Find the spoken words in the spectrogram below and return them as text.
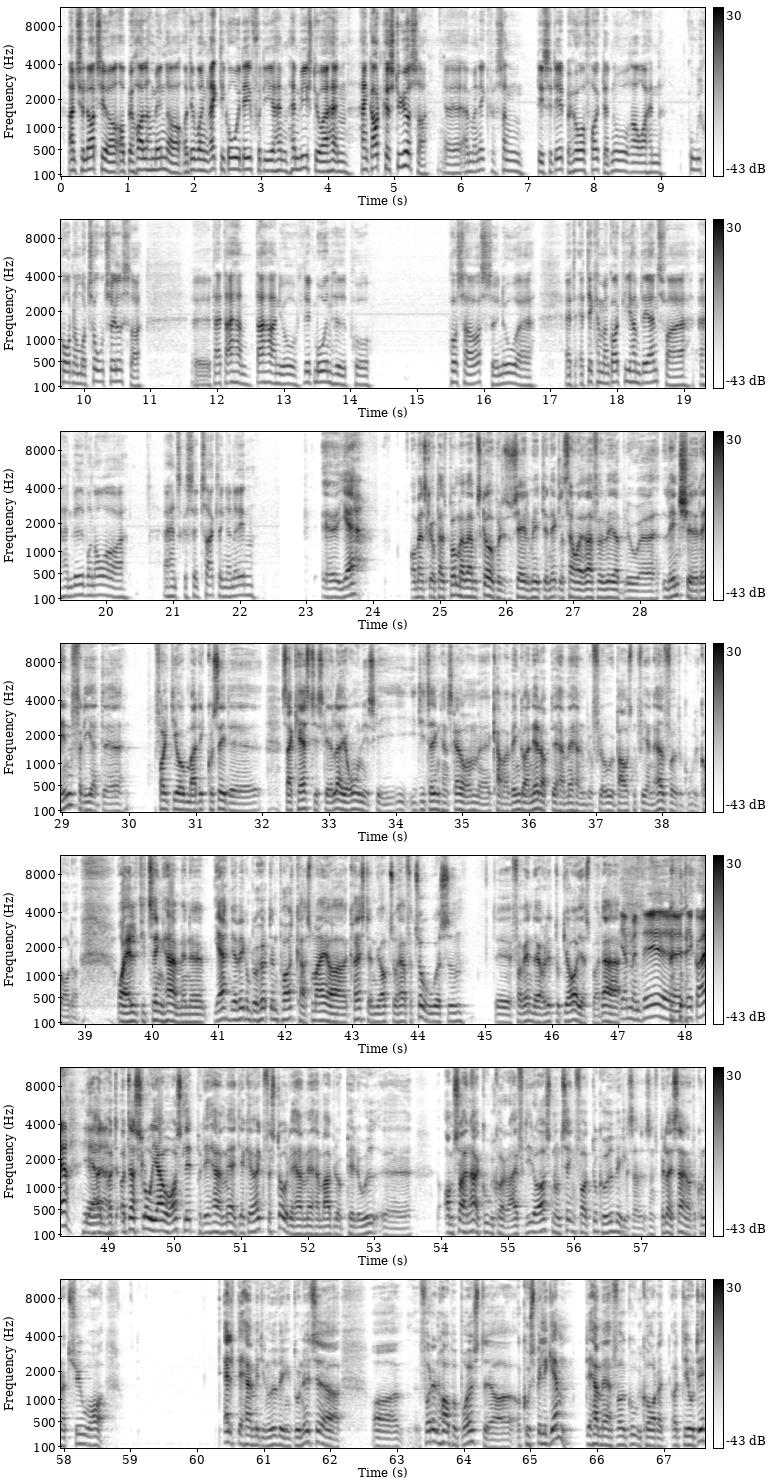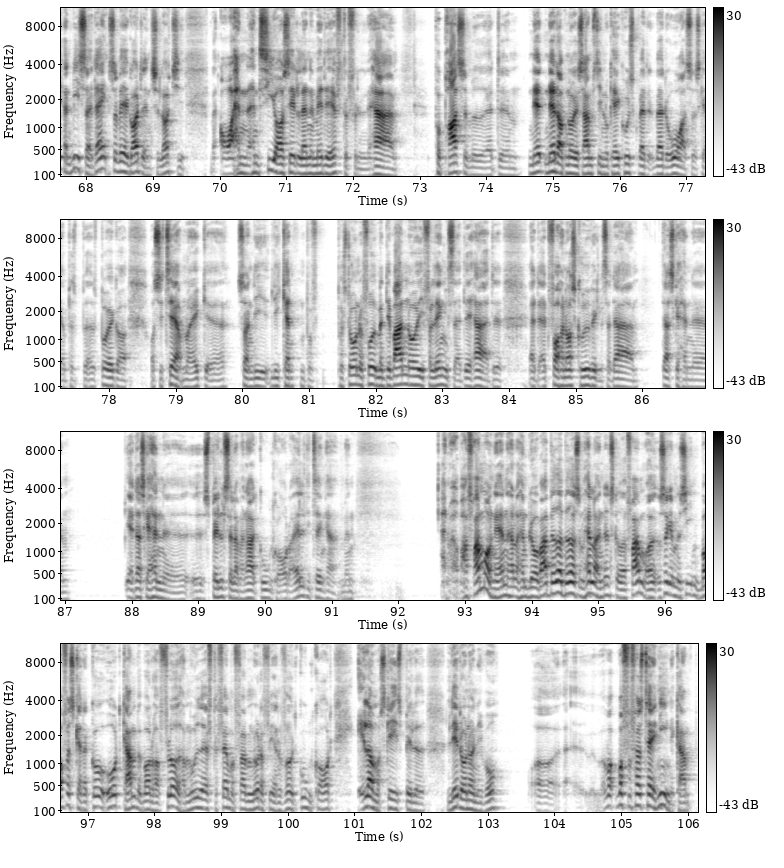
Ancelotti at, beholde ham ind, og, og det var en rigtig god idé, fordi han, han viste jo, at han, han godt kan styre sig, øh, at man ikke sådan decideret behøver at frygte, at nu rager han gul kort nummer to til, så øh, der, der, han, der har han jo lidt modenhed på, på sig også øh, nu, at, at, at det kan man godt give ham det ansvar, at han ved, hvornår at han skal sætte taklingerne ind. Øh, ja, og man skal jo passe på med, hvad man skriver på de sociale medier. Niklas han var i hvert fald ved at blive uh, lynchet derinde, fordi at uh, folk de åbenbart ikke kunne se det sarkastiske eller ironiske i, i, i de ting, han skrev om uh, Kammervinker, og netop det her med, at han blev flået i pausen, fordi han havde fået det gule kort, og, og alle de ting her. Men uh, ja, jeg ved ikke, om du har hørt den podcast, mig og Christian, vi optog her for to uger siden, det forventer jeg jo lidt, du gjorde, Jesper. Der, Jamen, det, det gør jeg. Ja, ja og, og der slog jeg jo også lidt på det her med, at jeg kan jo ikke forstå det her med, at han bare blev pillet ud. Øh, om så han har et gult kort eller ej, fordi det er også nogle ting for, at du kan udvikle sig som spiller, især når du kun er 20 år. Alt det her med din udvikling, du er nødt til at, at få den hår på brystet og, og kunne spille igennem det her med at have fået et gult kort, og det er jo det, han viser i dag, så ved jeg godt, at Ancelotti, og han, han siger også et eller andet med det efterfølgende her, på pressemødet, at øh, net, netop noget i samme stil, nu kan jeg ikke huske, hvad, hvad det ord er, så skal jeg passe, passe på ikke at, at citere ham, når jeg ikke øh, sådan lige, lige kanten på, på stående fod, men det var noget i forlængelse af det her, at, øh, at, at for han også kan udvikle sig, der, der skal han, øh, ja, der skal han øh, øh, spille, selvom han har et gult kort og alle de ting her, men han var jo bare fremragende i anden halvleg. Han blev bare bedre og bedre som halvleg, end den skrider frem. Og så kan man sige, hvorfor skal der gå otte kampe, hvor du har flået ham ud efter 45 minutter, fordi han har fået et gult kort, eller måske spillet lidt under niveau. Og, øh, hvorfor først tage i 9. kamp?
